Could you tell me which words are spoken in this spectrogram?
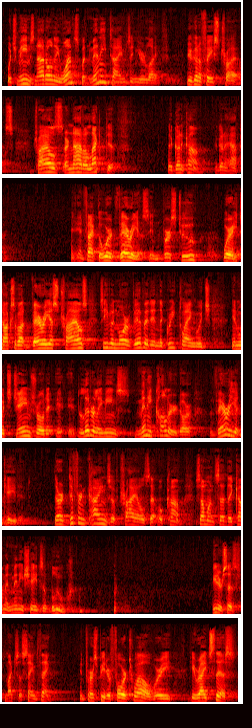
which means not only once, but many times in your life, you're going to face trials. Trials are not elective, they're going to come, they're going to happen. In fact, the word various in verse 2, where he talks about various trials, it's even more vivid in the Greek language in which James wrote it. It, it literally means many colored or variegated. There are different kinds of trials that will come. Someone said they come in many shades of blue. Peter says much the same thing in 1 Peter 4:12 where he, he writes this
